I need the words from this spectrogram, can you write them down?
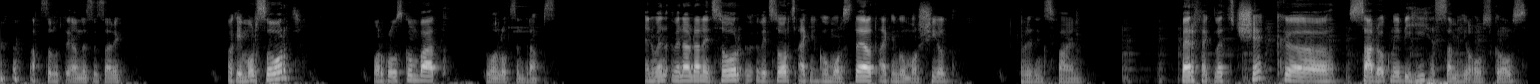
Absolutely unnecessary. Okay, more sword, more close combat, more locks and traps. And when, when I've done it sword, with swords, I can go more stealth, I can go more shield. Everything's fine. Perfect, let's check uh, Sadok, maybe he has some heal all scrolls.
